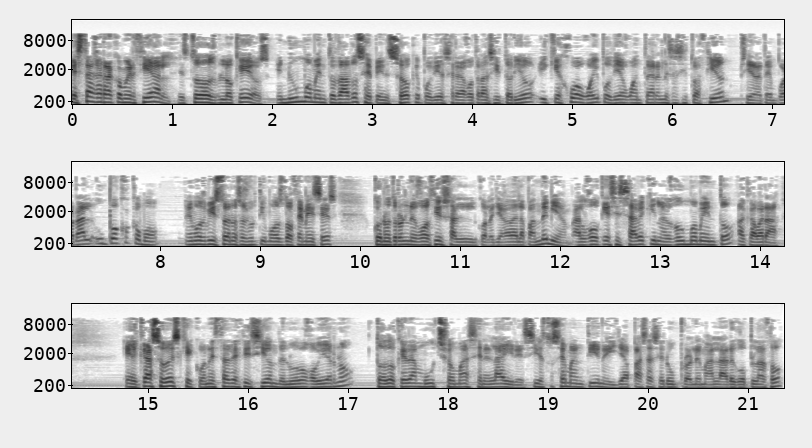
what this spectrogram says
Esta guerra comercial, estos bloqueos, en un momento dado se pensó que podía ser algo transitorio y que Huawei podía aguantar en esa situación, si era temporal, un poco como hemos visto en esos últimos 12 meses con otros negocios con la llegada de la pandemia, algo que se sabe que en algún momento acabará. El caso es que con esta decisión del nuevo gobierno todo queda mucho más en el aire. Si esto se mantiene y ya pasa a ser un problema a largo plazo,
